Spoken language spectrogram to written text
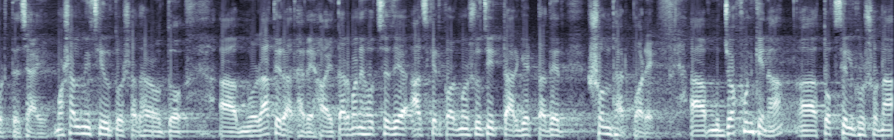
করতে চায়। মশাল মিছিল তো সাধারণত রাতের আধারে হয়। তার মানে হচ্ছে যে আজকের কর্মসূচির টার্গেট তাদের সন্ধ্যার পরে। যখন কিনা তফসিল ঘোষণা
